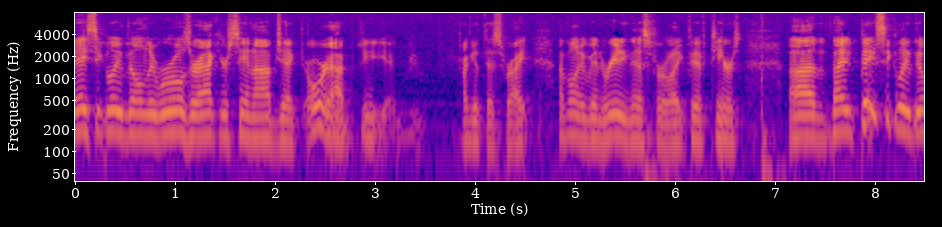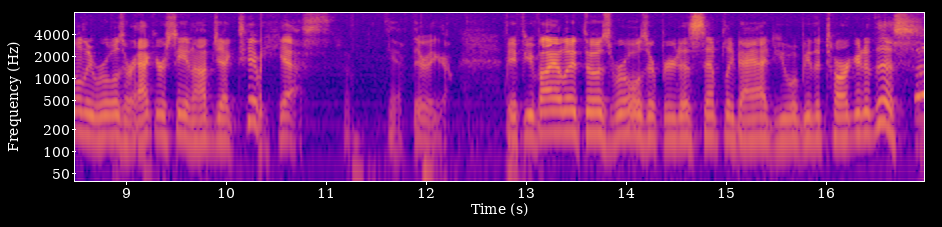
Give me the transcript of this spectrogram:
Basically, the only rules are accuracy and object, or I'll get this right. I've only been reading this for like 15 years. Uh, but basically, the only rules are accuracy and objectivity. Yes. Yeah, there you go. If you violate those rules or if you're just simply bad, you will be the target of this. All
